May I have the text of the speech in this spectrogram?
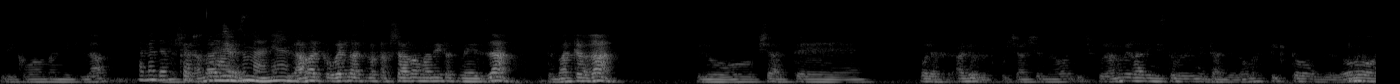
לקרוא אמנית? למה? למה דווקא? מעניינת. זה מעניין. למה את קוראת לעצמך עכשיו אמנית, את מעיזה? ומה קרה? כאילו, כשאת אה, הולכת, אגב, זו תחושה שמאוד, שכולנו נראה לי מסתובבים איתה, זה לא מספיק טוב, זה לא, נכון.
